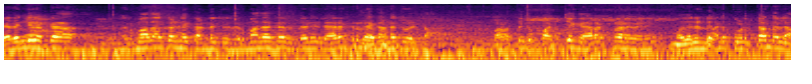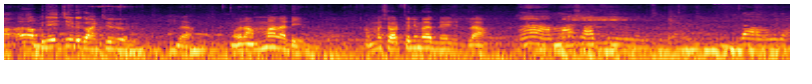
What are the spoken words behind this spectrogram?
ഏതെങ്കിലുമൊക്കെ നിർമ്മാതാക്കളുടെ കണ്ടു നിർമ്മാതാക്കൾ എന്താണ് ഡയറക്ടറിനെ കണ്ടു വിട്ടാ പടത്തേക്ക് പറ്റിയ ക്യാരക്ടറാണ് ഇവന്. മുതലുണ്ട്. അത് കൊടുത്താണ്ടല്ല അത് അഭിനയിച്ചിട്ട് കാണിച്ചു തരും ഇതാ, അവൻ അമ്മ നടി. അമ്മ ഷോർട്ട് ഫിലിമിൽ അഭിനയിച്ചിട്ടില്ല. ആ അമ്മ ഷോർട്ട് ഫിലിം ഇതാ അവളതാ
